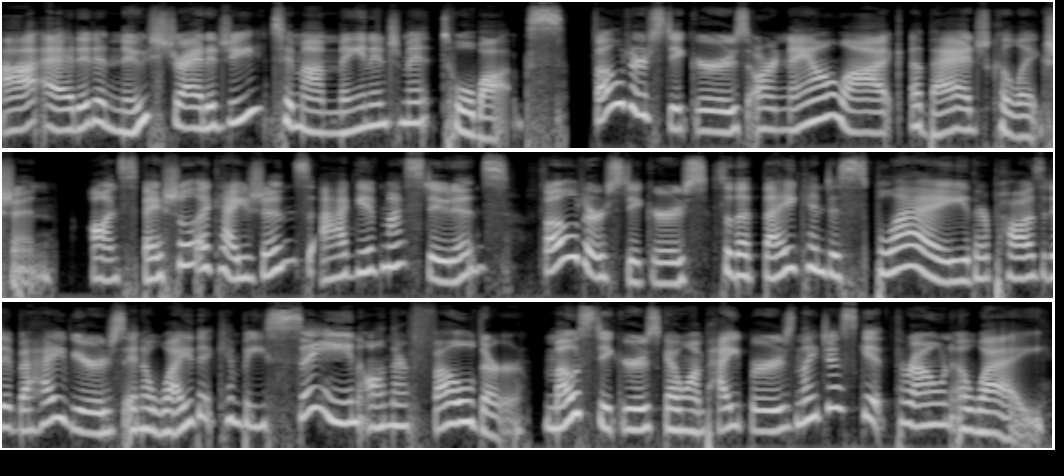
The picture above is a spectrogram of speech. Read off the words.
I added a new strategy to my management toolbox. Folder stickers are now like a badge collection. On special occasions, I give my students folder stickers so that they can display their positive behaviors in a way that can be seen on their folder. Most stickers go on papers and they just get thrown away.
